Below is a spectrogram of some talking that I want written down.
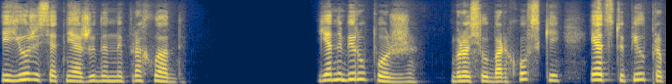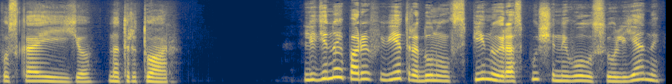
и ежась от неожиданной прохлады. «Я наберу позже», бросил Барховский и отступил, пропуская ее на тротуар. Ледяной порыв ветра дунул в спину, и распущенные волосы Ульяны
